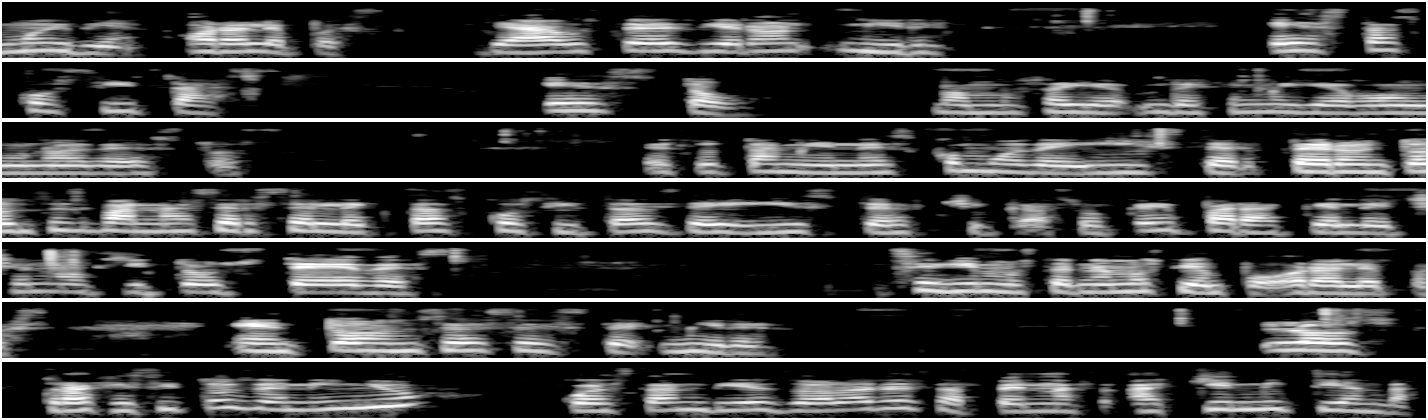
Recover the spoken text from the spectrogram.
muy bien. Órale, pues. Ya ustedes vieron, miren, estas cositas. Esto. Vamos a, déjenme llevo uno de estos. Esto también es como de Easter, pero entonces van a ser selectas cositas de Easter, chicas, ¿ok? Para que le echen ojito a ustedes. Seguimos, tenemos tiempo, órale pues. Entonces, este, miren, los trajecitos de niño cuestan 10 dólares apenas aquí en mi tienda.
